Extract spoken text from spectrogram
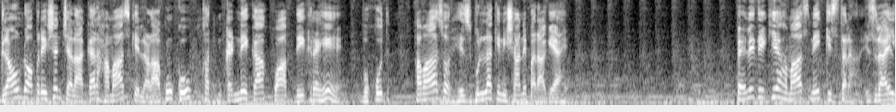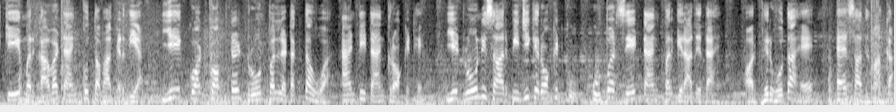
ग्राउंड ऑपरेशन चलाकर हमास के लड़ाकों को खत्म करने का ख्वाब देख रहे हैं, वो खुद हमास और हिजबुल्ला के निशाने पर आ गया है। पहले देखिए हमास ने किस तरह इसराइल के मरकावा टैंक को तबाह कर दिया। ये एक क्वाडकॉप्टर ड्रोन पर लटकता हुआ एंटी टैंक रॉकेट है। ये ड्रोन इस आरपीजी के रॉकेट को ऊपर से टैंक पर गिरा देता है और फिर होता है ऐसा धमाका।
